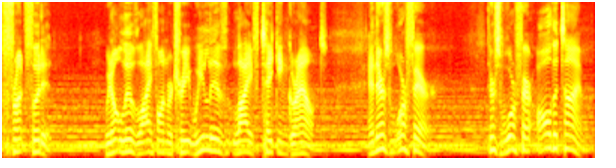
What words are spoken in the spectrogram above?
front footed. We don't live life on retreat. We live life taking ground. And there's warfare. There's warfare all the time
